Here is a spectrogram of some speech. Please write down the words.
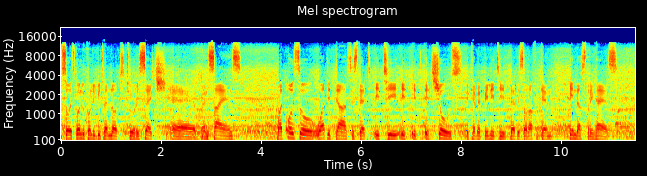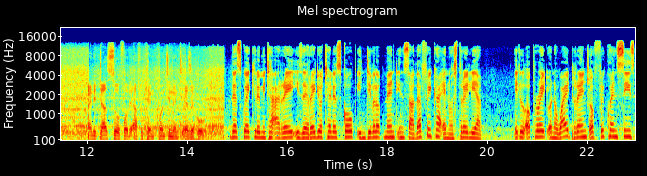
so it's going to contribute a lot to research uh, and science. But also what it does is that it, it, it, it shows the capability that the South African industry has. And it does so for the African continent as a whole. The Square Kilometre Array is a radio telescope in development in South Africa and Australia. It will operate on a wide range of frequencies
